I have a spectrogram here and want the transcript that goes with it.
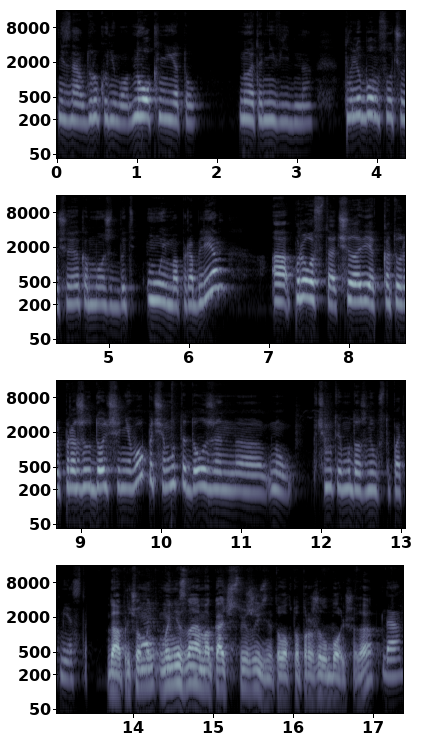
не знаю, вдруг у него ног нету, но это не видно. В любом случае у человека может быть уйма проблем, а просто человек, который прожил дольше него, почему-то должен, э, ну, почему-то ему должны уступать место. Да, причем мы, мы не знаем о качестве жизни того, кто прожил больше, да? Да.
